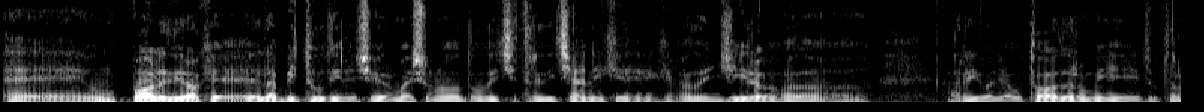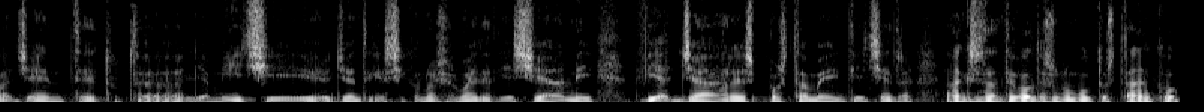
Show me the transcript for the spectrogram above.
Eh, un po' le dirò che è l'abitudine, cioè ormai sono 12-13 anni che, che, vado in giro, vado, arrivo agli autodromi, tutta la gente, tutti gli amici, gente che si conosce ormai da 10 anni, viaggiare, spostamenti, eccetera. Anche se tante volte sono molto stanco,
